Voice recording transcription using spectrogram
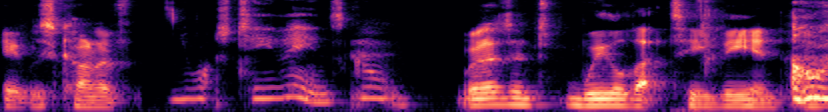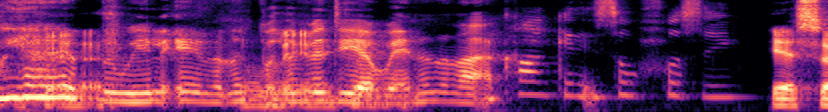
it was kind of You watch TV in school. well, they'd wheel that TV in. Oh yeah, they wheel it in and they put the video put in, and they're like, I can't get it so fuzzy. Yeah, so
